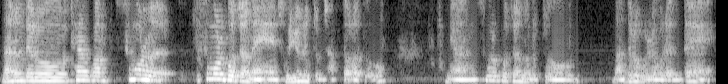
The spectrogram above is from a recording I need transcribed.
나름대로 태양광 small, small 버전의 전류는 좀 작더라도 그냥 small 버전으로 좀 만들어 보려고 그랬는데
